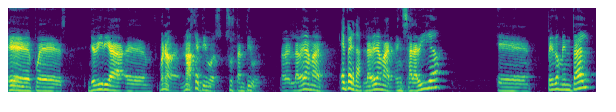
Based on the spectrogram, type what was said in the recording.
eh, pues yo diría, eh, bueno, no adjetivos, sustantivos. La, voy a llamar, Es verdad. la voy a llamar ensaladilla, eh, pedo mental.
